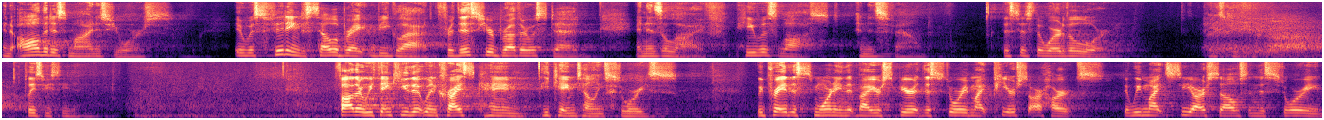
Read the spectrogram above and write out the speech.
and all that is mine is yours. It was fitting to celebrate and be glad, for this your brother was dead and is alive. He was lost and is found. This is the word of the Lord. Thanks be to God. Please be seated. Father, we thank you that when Christ came, he came telling stories. We pray this morning that by your Spirit, this story might pierce our hearts, that we might see ourselves in this story.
